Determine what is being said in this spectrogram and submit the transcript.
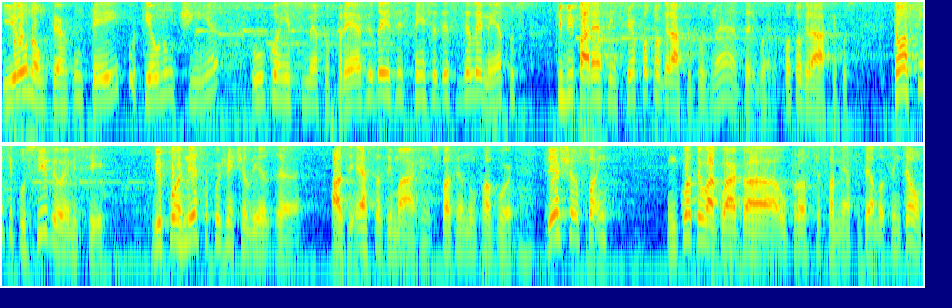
E eu não perguntei porque eu não tinha o conhecimento prévio da existência desses elementos que me parecem ser fotográficos, né, Dani Bueno? Fotográficos. Então, assim que possível, MC, Me forneça, por gentileza, as, essas imagens, fazendo um favor. Deixa eu só, enquanto eu aguardo a, o processamento delas, então,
